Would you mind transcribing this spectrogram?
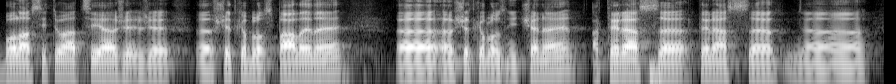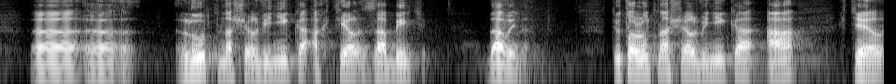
Bola situácia, že, že eh, všetko bylo spálené, uh, všetko bylo zničené a teraz, teraz uh, uh, Lud našel vyníka a chtěl zabít Davida. Tuto Lud našel vyníka a chtěl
